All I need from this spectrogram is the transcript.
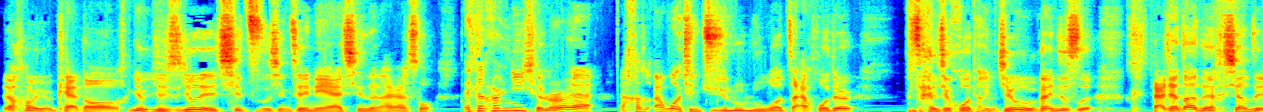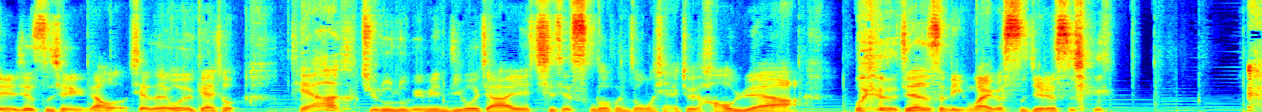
然后又看到有就是有那骑自行车年轻人，他就说，哎，等会儿你去哪儿呢？然后他说，哎，我要去巨鹿路，再喝点儿，再去喝趟酒，反正就是大家都在想这些事情。然后现在我又感觉。天啊，巨鹿路明明离我家也骑车十多分钟，我现在觉得好远啊！我觉得简直是另外一个世界的事情。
